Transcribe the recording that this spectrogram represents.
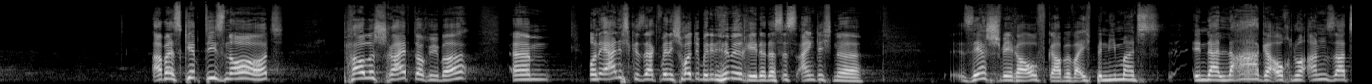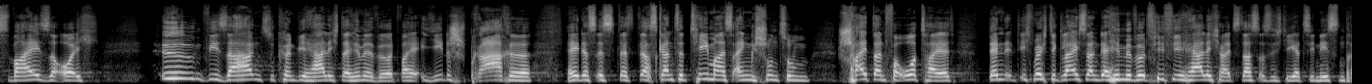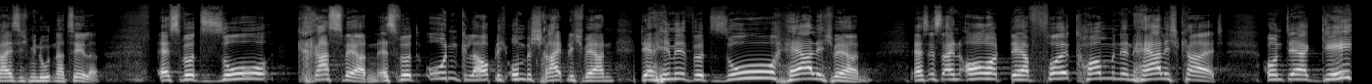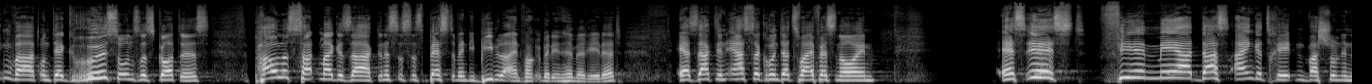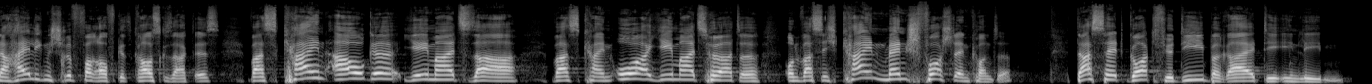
aber es gibt diesen Ort, Paulus schreibt darüber. Ähm, und ehrlich gesagt, wenn ich heute über den Himmel rede, das ist eigentlich eine sehr schwere Aufgabe, weil ich bin niemals in der Lage, auch nur ansatzweise euch irgendwie sagen zu können, wie herrlich der Himmel wird, weil jede Sprache, hey, das ist, das, das ganze Thema ist eigentlich schon zum Scheitern verurteilt. Denn ich möchte gleich sagen, der Himmel wird viel, viel herrlicher als das, was ich dir jetzt die nächsten 30 Minuten erzähle. Es wird so krass werden. Es wird unglaublich, unbeschreiblich werden. Der Himmel wird so herrlich werden. Es ist ein Ort der vollkommenen Herrlichkeit und der Gegenwart und der Größe unseres Gottes. Paulus hat mal gesagt, und es ist das Beste, wenn die Bibel einfach über den Himmel redet. Er sagt in 1. Korinther 2, Vers 9, es ist vielmehr das eingetreten, was schon in der Heiligen Schrift vorausgesagt ist, was kein Auge jemals sah, was kein Ohr jemals hörte und was sich kein Mensch vorstellen konnte. Das hält Gott für die bereit, die ihn lieben.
